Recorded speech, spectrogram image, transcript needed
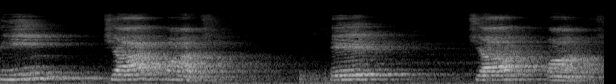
तीन, चार, पाँच। एक, चार पाँच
